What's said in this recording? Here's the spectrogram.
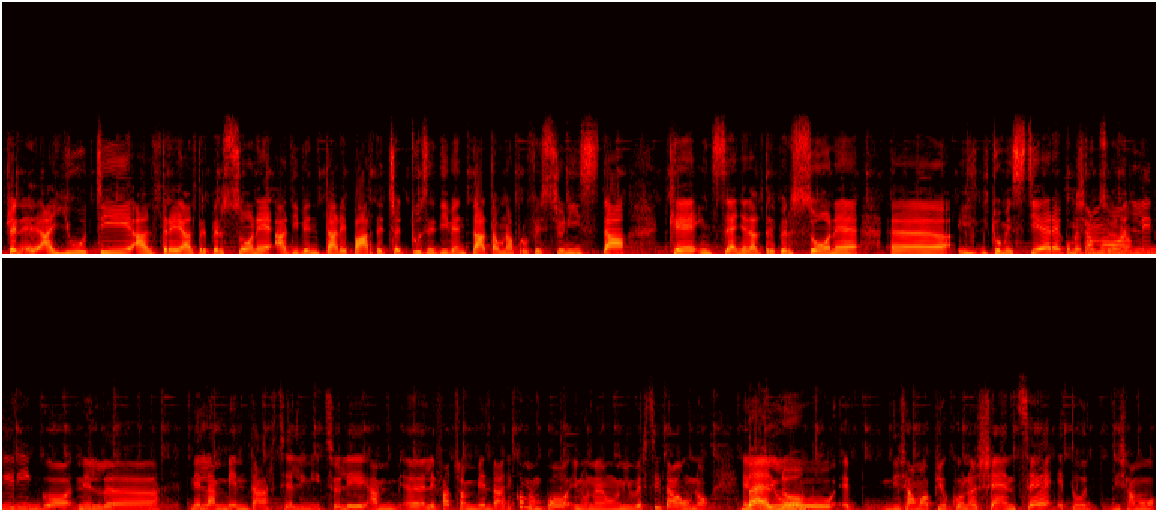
Cioè, eh, aiuti altre, altre, persone a diventare parte... Cioè, tu sei diventata una professionista che insegna ad altre persone eh, il, il, tuo mestiere? Come diciamo, funziona? le dirigo nel nell'ambientarsi all'inizio, le, am, eh, le, faccio ambientare come un po' in un'università uno è Bello. più, è, diciamo, ha più conoscenze e tu, diciamo,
